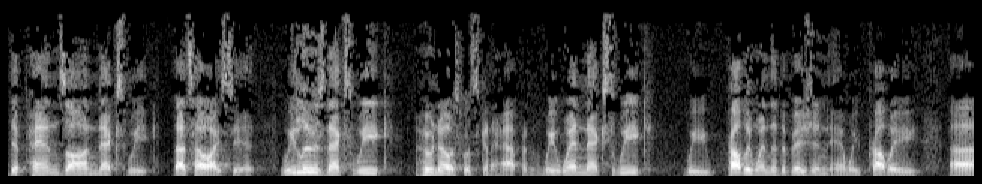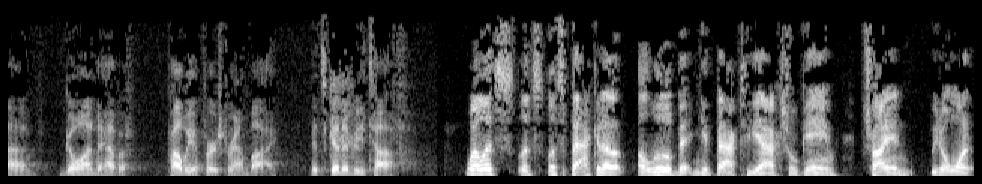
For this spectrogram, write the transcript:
depends on next week. That's how I see it. We lose next week, who knows what's going to happen? We win next week, we probably win the division, and we probably uh, go on to have a probably a first round bye. It's going to be tough. Well, let's let's let's back it up a little bit and get back to the actual game. Try and we don't want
